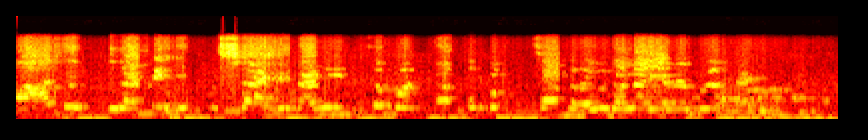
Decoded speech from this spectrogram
महाजन पुराणे हे दृश्य आहेत आणि जबरदस्त प्रतिसाद रविवाला याला मिळत आहे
